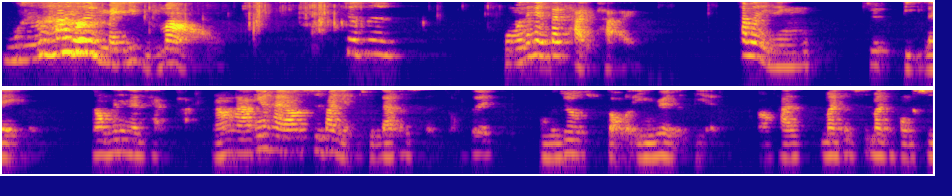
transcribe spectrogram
不是，他有点没礼貌。就是我们那天在彩排，他们已经就 delay 了，然后我们那天在彩排，然后他因为他要示范演出在二十分钟，所以我们就走了音乐的点，然后他麦克试麦克风试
